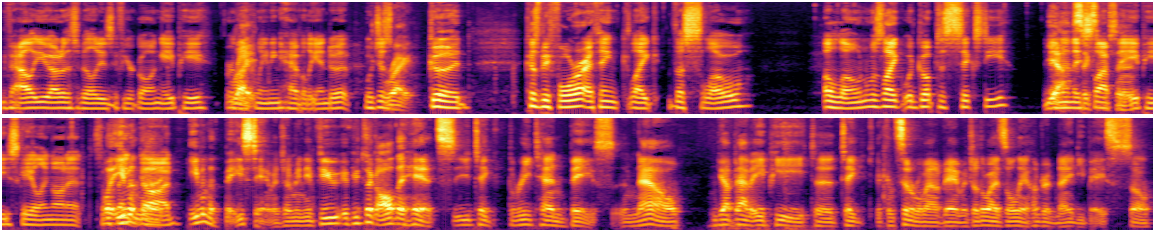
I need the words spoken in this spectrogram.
value out of this ability is if you're going AP or like leaning heavily into it, which is right. good. Because before, I think like the slow alone was like would go up to sixty, Yeah, and then they slapped 60%. the AP scaling on it. So well, even God. the even the base damage. I mean, if you if you took all the hits, you take 310 base, and now you have to have AP to take a considerable amount of damage. Otherwise, it's only 190 base. So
